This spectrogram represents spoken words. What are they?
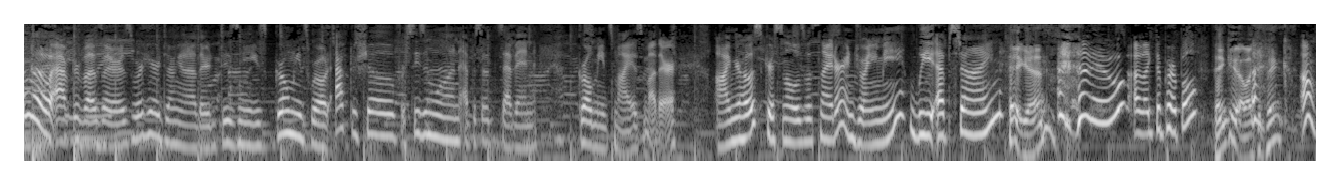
Hello, AfterBuzzers. We're here doing another Disney's Girl Meets World after show for season one, episode seven, Girl Meets Maya's Mother. I'm your host, Kristen Elizabeth Snyder, and joining me, Lee Epstein. Hey again. Hello. I like the purple. Thank you. I like the pink. Oh,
